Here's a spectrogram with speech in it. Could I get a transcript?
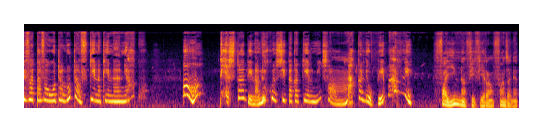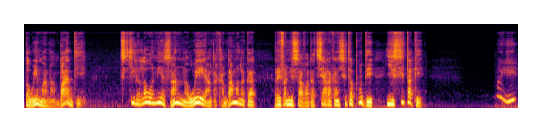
Efa tafahoatra loatra ny fikenakenan'ny ako aa! Tezitra aho dia naleoko nisintaka kely mihitsy fa makaleo be marina e! Fa inona ny fiheveran'ny fanja ny atao hoe manambady e? Tsy kilalao anie izany na hoe andrakandramana ka rehefa misy zavatra tsy araka ny sitrapo dia hisintaka e! Aii!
